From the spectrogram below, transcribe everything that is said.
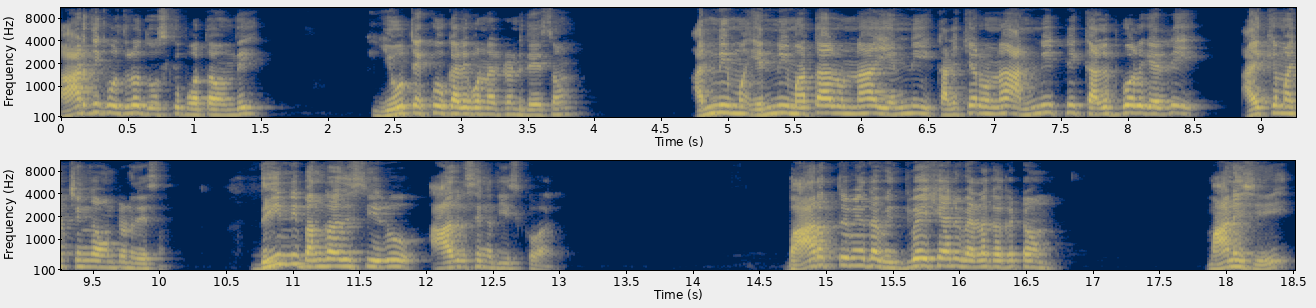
ఆర్థిక వృద్ధిలో దూసుకుపోతూ ఉంది. యూత్ ఎక్కువ కలిగి ఉన్నటువంటి దేశం. అన్ని మ- ఎన్ని మతాలు ఉన్నా ఎన్ని కల్చర్ ఉన్నా అన్నిటినీ కలుపుకోగలిగి ఐకమత్యంగా ఉంటున్న దేశం. దీన్ని బంగ్లాదేశీయులు ఆదర్శంగా తీసుకోవాలి. భారత్ మీద విద్వేషాన్ని వెళ్ళగట్టడం మానేసి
